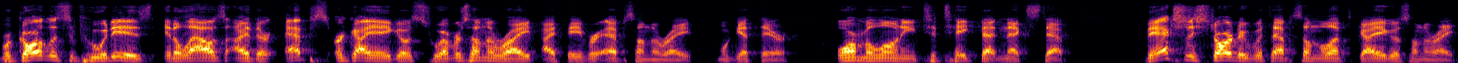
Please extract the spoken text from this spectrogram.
Regardless of who it is, it allows either Epps or Gallegos, whoever's on the right. I favor Epps on the right. We'll get there. Or Maloney to take that next step. They actually started with Epps on the left, Gallegos on the right.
